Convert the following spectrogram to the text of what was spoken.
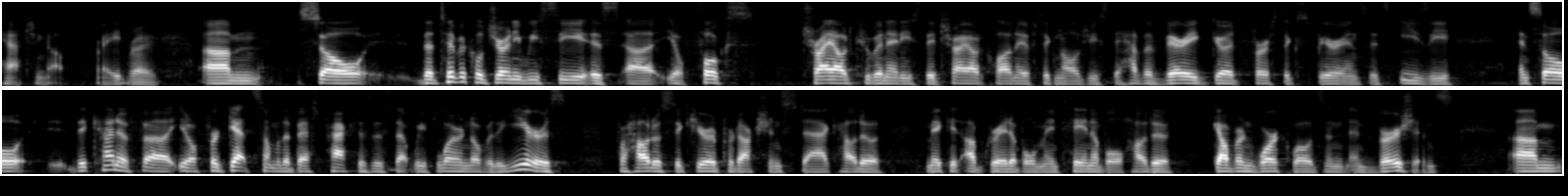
catching up, right? Right. Um, so the typical journey we see is, uh, you know, folks try out Kubernetes, they try out cloud native technologies, they have a very good first experience, it's easy. And so they kind of, uh, you know, forget some of the best practices that we've learned over the years for how to secure a production stack, how to make it upgradable, maintainable, how to govern workloads and, and versions. Um,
